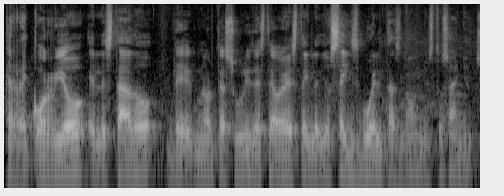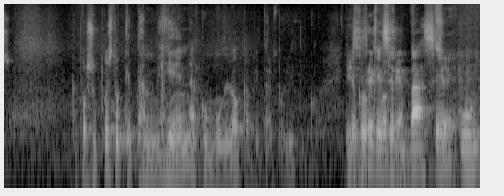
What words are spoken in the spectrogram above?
que recorrió el estado de norte a sur y de este a oeste y le dio seis vueltas ¿no? en estos años, que por supuesto que también acumuló capital político. Yo creo que ese 16%. va a ser Sí. un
